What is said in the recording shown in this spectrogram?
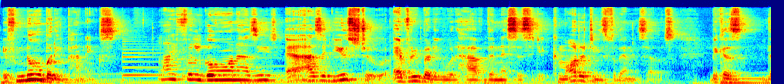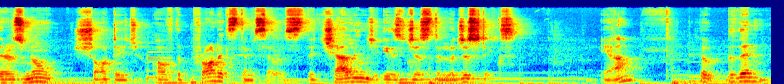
if nobody panics, life will go on as, as it used to. Everybody would have the necessity commodities for themselves because there's no shortage of the products themselves. The challenge is just the logistics. Yeah? But then,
